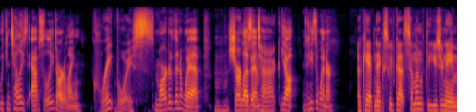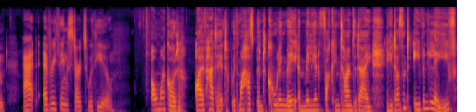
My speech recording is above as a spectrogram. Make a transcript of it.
we can tell he's absolutely darling, Great voice. smarter than a whip. hmm Sharp Love as a him. tack. Yeah, he's a winner. Okay, up next, we've got someone with the username at everything starts with you. Oh my God, I've had it with my husband calling me a million fucking times a day. He doesn't even leave.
